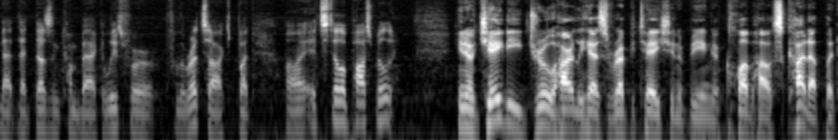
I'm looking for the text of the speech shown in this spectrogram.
that that doesn't come back, at least for, for the Red Sox, but uh, it's still a possibility. You know, J.D. Drew hardly has a reputation of being a clubhouse cut up, but,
